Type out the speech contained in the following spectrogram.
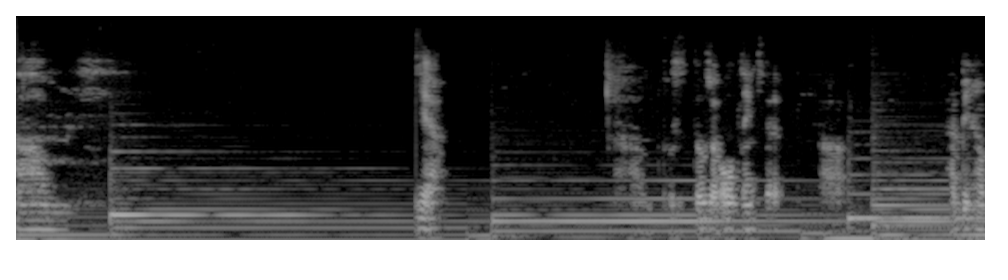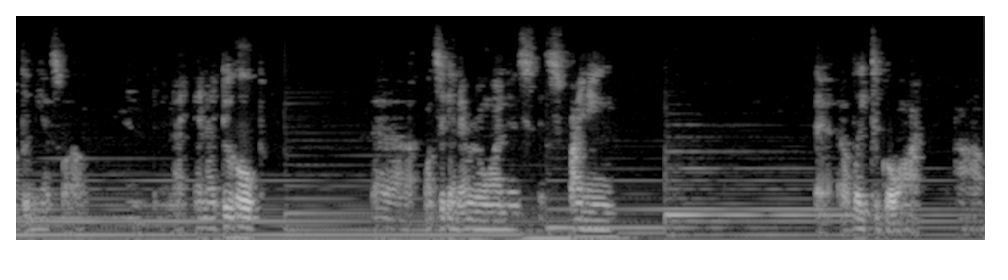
Um, yeah. Um, those, those, are all things that uh, have been helping me as well. And, and, I, and I do hope that, uh, once again, everyone is, is finding a, a way to go on. Um,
